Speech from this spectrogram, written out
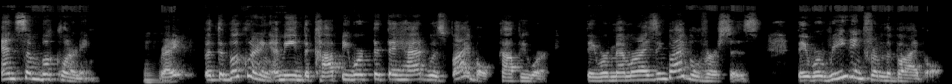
and some book learning, mm-hmm. right? But the book learning, I mean, the copy work that they had was Bible copy work. They were memorizing Bible verses. They were reading from the Bible.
